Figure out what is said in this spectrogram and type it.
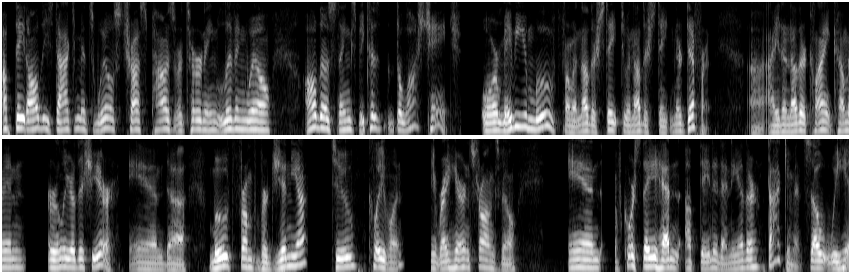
update all these documents, wills, trusts, powers of attorney, living will, all those things because the laws change. Or maybe you moved from another state to another state and they're different. Uh, I had another client come in earlier this year and uh, moved from Virginia to Cleveland, eh, right here in Strongsville. And of course, they hadn't updated any of their documents. So we,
